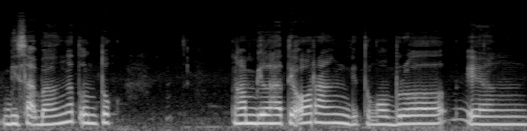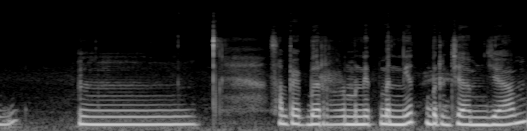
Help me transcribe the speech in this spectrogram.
Bisa banget untuk ngambil hati orang gitu ngobrol yang hmm, sampai bermenit-menit berjam-jam.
